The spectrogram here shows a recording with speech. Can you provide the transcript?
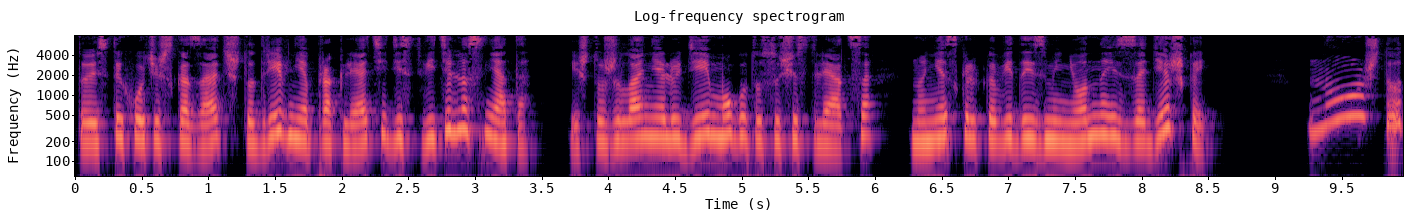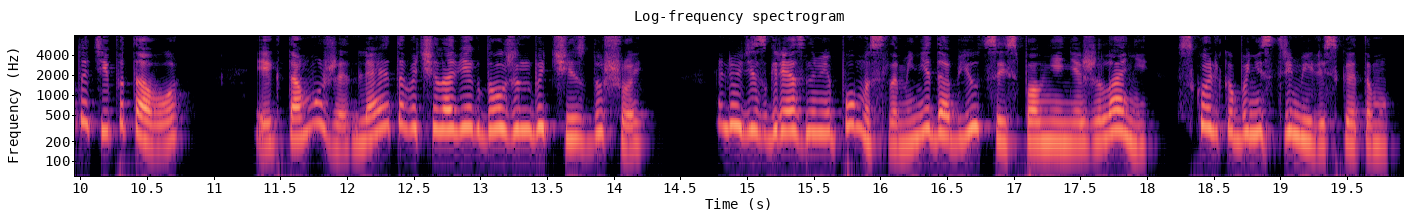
«То есть ты хочешь сказать, что древнее проклятие действительно снято?» и что желания людей могут осуществляться, но несколько видоизмененно и с задержкой? Ну, что-то типа того. И к тому же для этого человек должен быть чист душой. Люди с грязными помыслами не добьются исполнения желаний, сколько бы ни стремились к этому.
